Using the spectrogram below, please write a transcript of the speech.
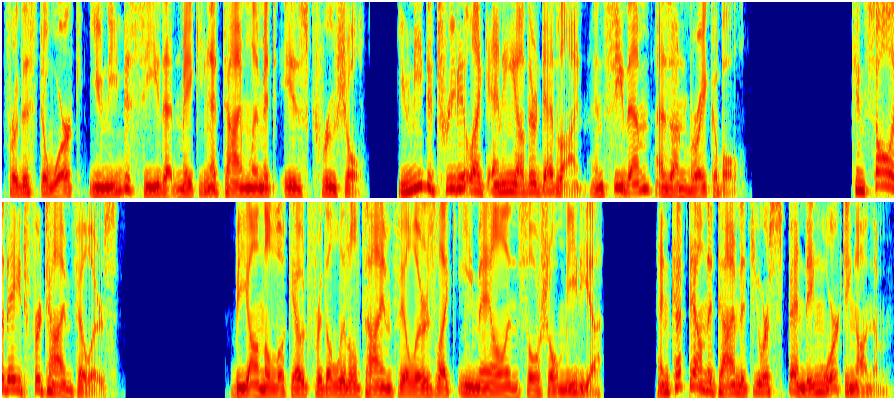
For this to work, you need to see that making a time limit is crucial. You need to treat it like any other deadline and see them as unbreakable. Consolidate for time fillers. Be on the lookout for the little time fillers like email and social media, and cut down the time that you are spending working on them.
